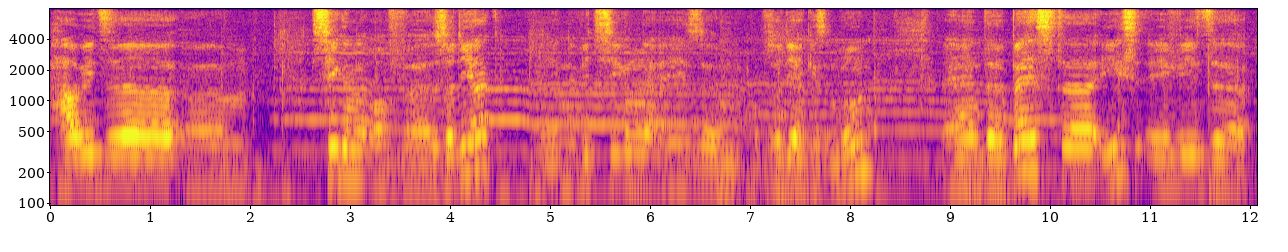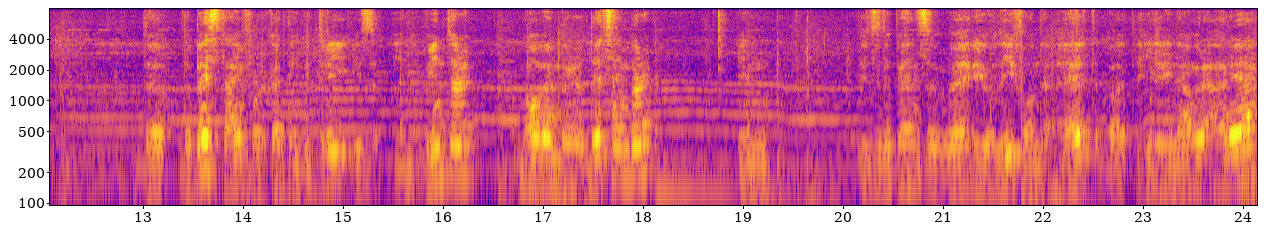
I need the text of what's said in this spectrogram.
how it's um, sign of zodiac. In which sign is um, of zodiac is moon. And the best uh, is if it's uh, the the best time for cutting a tree is in winter november december. In it depends where you live on the earth but here in our area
